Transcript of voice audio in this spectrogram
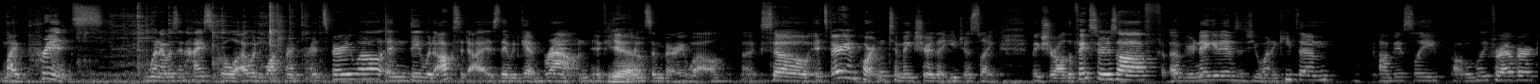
my prints when I was in high school. I wouldn't wash my prints very well, and they would oxidize. They would get brown if you Yeah. didn't rinse them very well. Like, so it's very important to make sure that you just like make sure all the fixers off of your negatives if you want to keep them. Obviously, probably forever.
